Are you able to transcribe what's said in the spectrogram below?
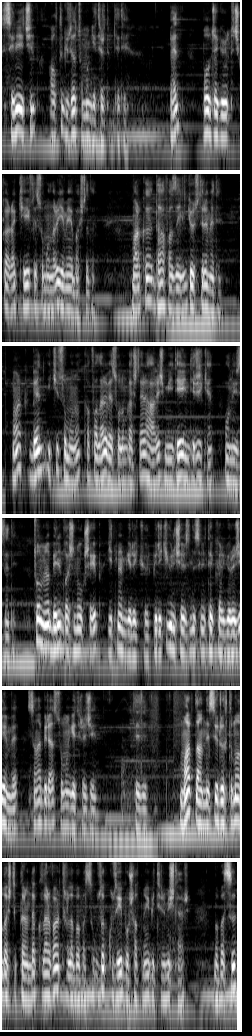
Senin için altı güzel somon getirdim dedi. Ben bolca gürültü çıkararak keyifle somonları yemeye başladı. Mark'a daha fazla ilgi gösteremedi. Mark ben iki somonu kafaları ve solungaçları hariç mideye indirirken onu izledi. Sonra benim başını okşayıp gitmem gerekiyor. Bir iki gün içerisinde seni tekrar göreceğim ve sana biraz somon getireceğim dedi. Mark'la annesi rıhtıma ulaştıklarında Clarwarter'la babası uzak kuzeyi boşaltmayı bitirmişler. Babası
